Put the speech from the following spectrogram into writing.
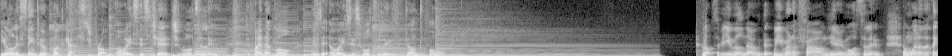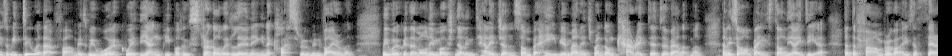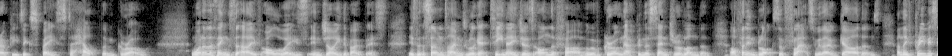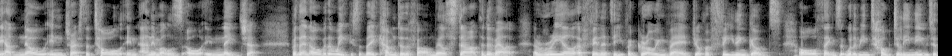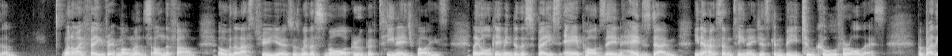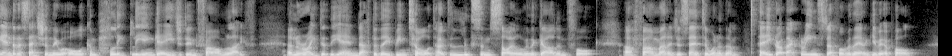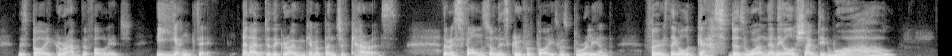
You're listening to a podcast from Oasis Church Waterloo. To find out more, visit oasiswaterloo.org. Lots of you will know that we run a farm here in Waterloo, and one of the things that we do at that farm is we work with young people who struggle with learning in a classroom environment. We work with them on emotional intelligence, on behaviour management, on character development, and it's all based on the idea that the farm provides a therapeutic space to help them grow. One of the things that I've always enjoyed about this is that sometimes we'll get teenagers on the farm who have grown up in the centre of London, often in blocks of flats without gardens, and they've previously had no interest at all in animals or in nature. But then over the weeks that they come to the farm, they'll start to develop a real affinity for growing veg or for feeding goats, all things that would have been totally new to them. One of my favourite moments on the farm over the last few years was with a small group of teenage boys. They all came into the space, AirPods in, heads down. You know how some teenagers can be too cool for all this. But by the end of the session, they were all completely engaged in farm life. And right at the end, after they'd been taught how to loosen soil with a garden fork, our farm manager said to one of them, Hey, grab that green stuff over there and give it a pull. This boy grabbed the foliage he yanked it, and out of the ground came a bunch of carrots. The response from this group of boys was brilliant. First, they all gasped as one, then they all shouted, Whoa!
